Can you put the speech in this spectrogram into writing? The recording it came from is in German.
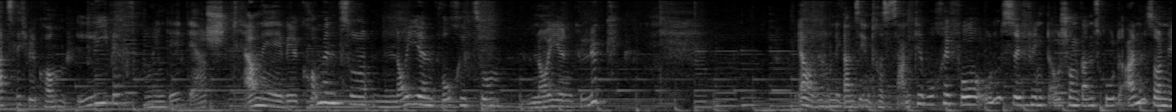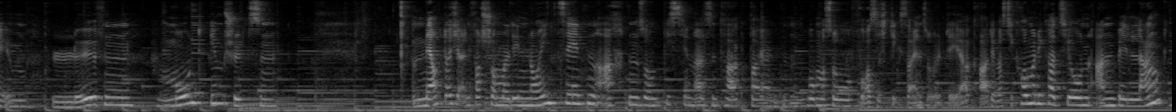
herzlich willkommen, liebe Freunde der Sterne. Willkommen zur neuen Woche, zum neuen Glück. Ja, wir haben eine ganz interessante Woche vor uns. Sie fängt auch schon ganz gut an. Sonne im Löwen, Mond im Schützen. Merkt euch einfach schon mal den 19.8. so ein bisschen als einen Tag, bei, wo man so vorsichtig sein sollte. Ja, gerade was die Kommunikation anbelangt.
